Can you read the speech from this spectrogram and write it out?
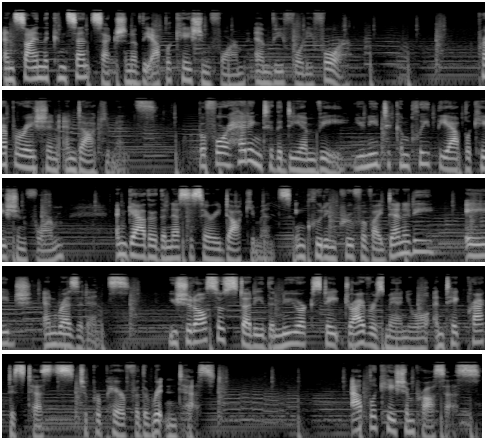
and sign the consent section of the application form, MV44. Preparation and documents. Before heading to the DMV, you need to complete the application form and gather the necessary documents, including proof of identity, age, and residence. You should also study the New York State Driver's Manual and take practice tests to prepare for the written test. Application process.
